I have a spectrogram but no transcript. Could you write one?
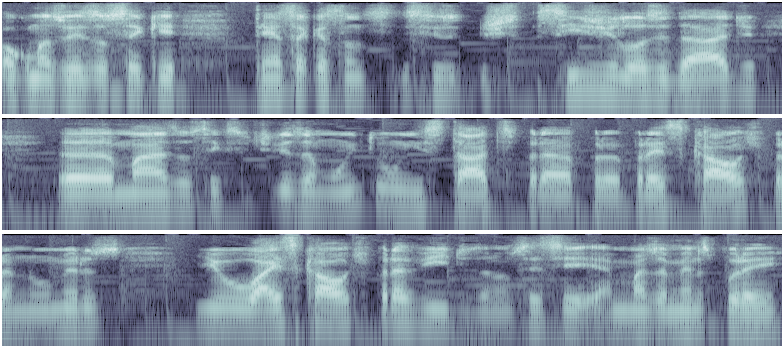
algumas vezes eu sei que tem essa questão de sigilosidade, uh, mas eu sei que se utiliza muito o Instats para Scout, para números, e o iScout para vídeos. Eu não sei se é mais ou menos por aí.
